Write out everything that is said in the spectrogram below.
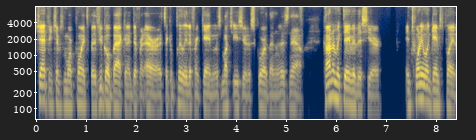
championships, more points. But if you go back in a different era, it's a completely different game. It was much easier to score than it is now. Connor McDavid this year, in 21 games played,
